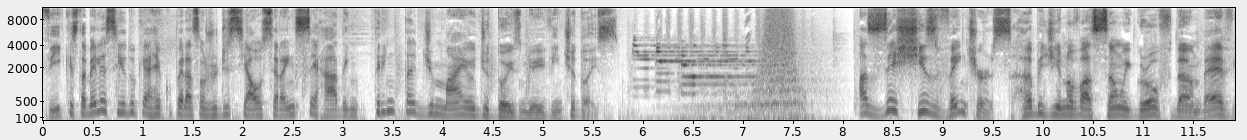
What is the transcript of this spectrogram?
Fica estabelecido que a recuperação judicial será encerrada em 30 de maio de 2022. A ZX Ventures, hub de inovação e growth da Ambev,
